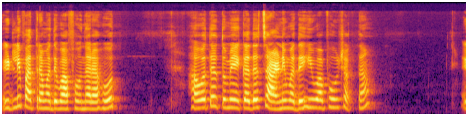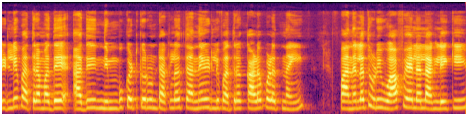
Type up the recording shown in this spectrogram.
इडली पात्रामध्ये वाफवणार आहोत. हवं तर तुम्ही एखाद्या चाळणीमध्येही वाफवू शकता. इडली पात्रामध्ये आधी निंबू कट करून टाकलं त्याने इडली पात्र काळं पडत नाही. पाण्याला थोडी वाफ यायला लागली की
